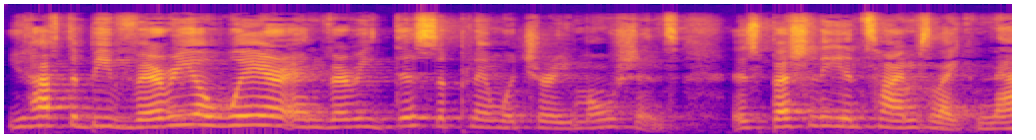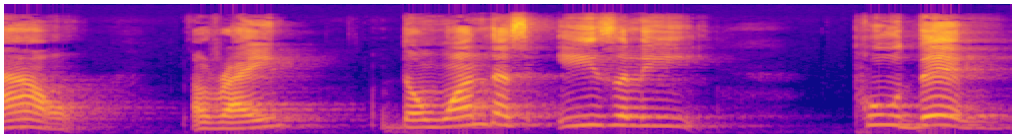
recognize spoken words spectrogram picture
You have to be very aware and very disciplined with your emotions, especially in times like now, all right? The one that's easily pulled in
